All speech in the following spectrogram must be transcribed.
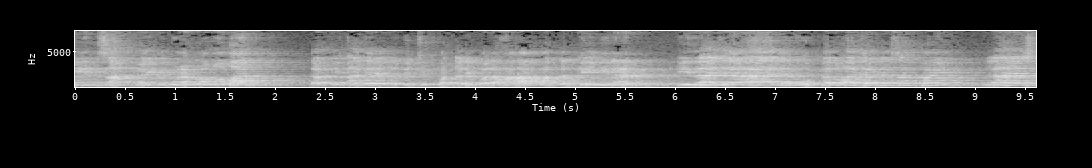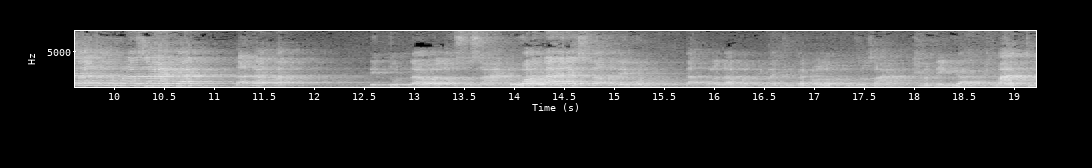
ingin sampai ke bulan Ramadan tapi ada yang lebih cepat daripada harapan dan keinginan. Idza jaa ajaluhum kalau ajalnya sampai la yastakhiruna sa'atan. Tak dapat ditunda walau sesaat. Wala yastaqdimun tak pula dapat dimajukan walaupun sesaat meninggal mati.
